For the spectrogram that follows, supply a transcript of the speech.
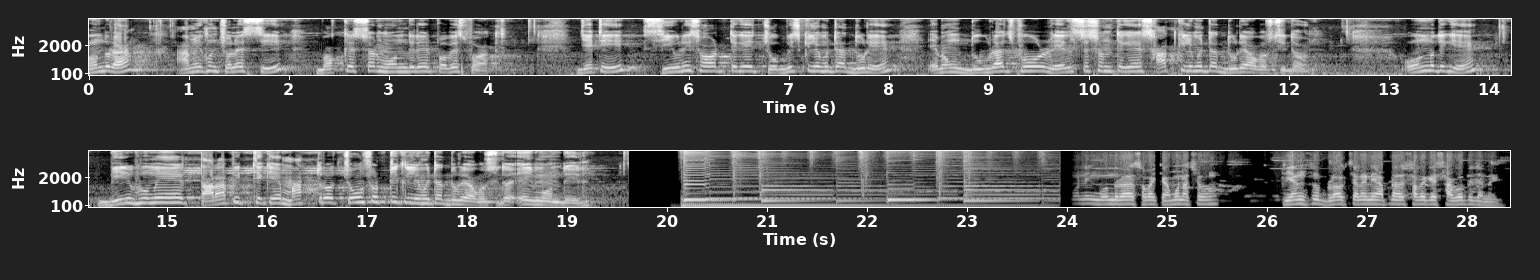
বন্ধুরা, আমি এখন চলে এসেছি বক্রেশ্বর মন্দিরের প্রবেশপথ, যেটি সিউড়ি শহর থেকে চব্বিশ কিলোমিটার দূরে এবং দুবরাজপুর রেল স্টেশন থেকে সাত কিলোমিটার দূরে অবস্থিত। অন্যদিকে বীরভূমের তারাপীঠ থেকে মাত্র চৌষট্টি কিলোমিটার দূরে অবস্থিত এই মন্দির। মর্নিং বন্ধুরা, সবাই কেমন আছো? প্রিয়াংশু ব্লগ চ্যানেলে আপনাদের সবাইকে স্বাগত জানাই।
